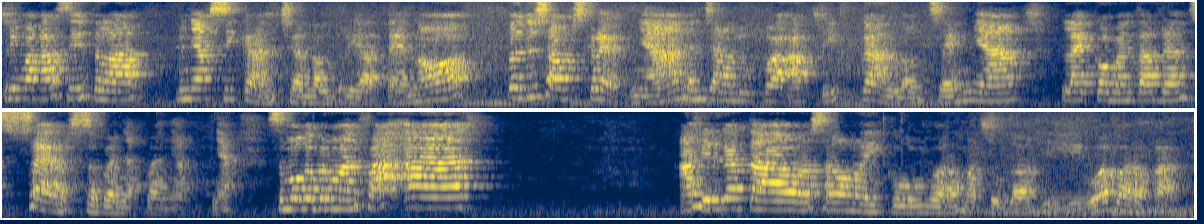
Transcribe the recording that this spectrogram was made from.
Terima kasih telah menyaksikan channel Tria Tenor. Bantu subscribe-nya dan jangan lupa aktifkan loncengnya, like, komentar, dan share sebanyak-banyaknya. Semoga bermanfaat. Akhir kata, wassalamualaikum warahmatullahi wabarakatuh.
